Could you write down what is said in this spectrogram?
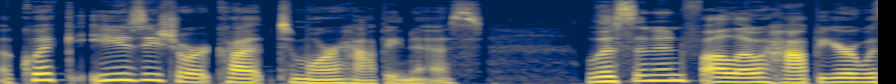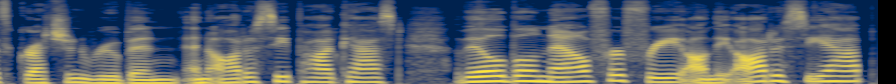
a quick, easy shortcut to more happiness. Listen and follow Happier with Gretchen Rubin, an Odyssey podcast, available now for free on the Odyssey app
